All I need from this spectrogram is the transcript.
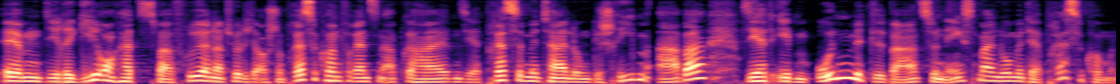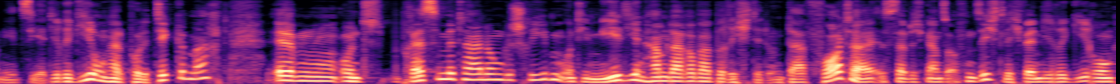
Ähm, die Regierung hat zwar früher natürlich auch schon Pressekonferenzen abgehalten, sie hat Pressemitteilungen geschrieben, aber sie hat eben unmittelbar zunächst mal nur mit der Presse kommuniziert. Die Regierung hat Politik gemacht ähm, und Pressemitteilungen geschrieben und die Medien haben darüber berichtet. Und der Vorteil ist dadurch ganz offensichtlich, wenn die Regierung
